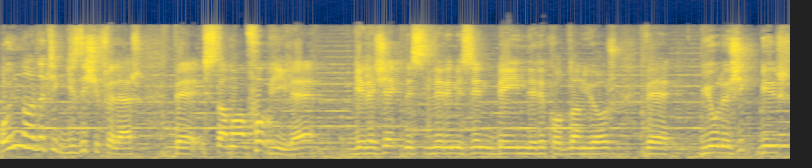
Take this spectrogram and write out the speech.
Oyunlardaki gizli şifreler ve İslamofobi ile gelecek nesillerimizin beyinleri kodlanıyor ve biyolojik bir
